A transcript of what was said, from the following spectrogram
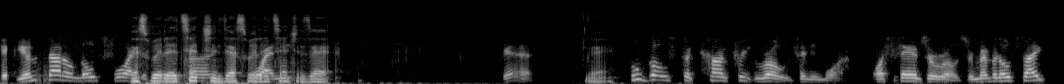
if you're not on those four, that's where the same time, attention. That's where the attention's at. Yeah. Yeah. Who goes to Concrete Roads anymore or Sandra Rose? Remember those sites?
